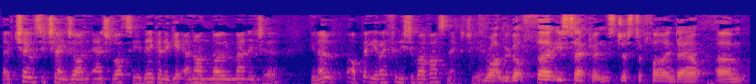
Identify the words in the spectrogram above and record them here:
They've chosen to change Ancelotti. They're going to get an unknown manager. You know, I'll bet you they finish above us next year. Right, we've got 30 seconds just to find out um,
